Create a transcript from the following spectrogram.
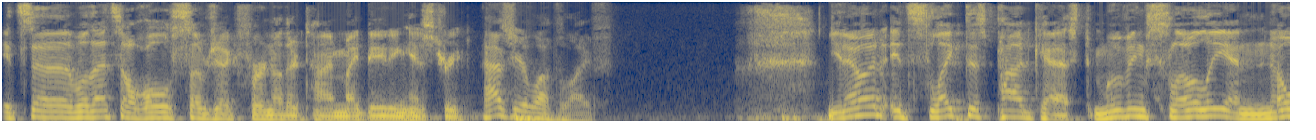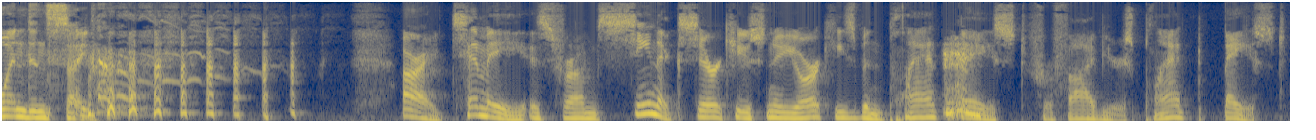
It's uh well that's a whole subject for another time, my dating history. How's your love life? You know what? It's like this podcast, moving slowly and no end in sight. All right, Timmy is from scenic Syracuse, New York. He's been plant based for five years. Plant based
